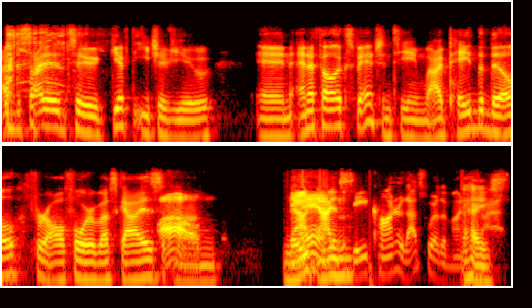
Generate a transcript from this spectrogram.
I've decided to gift each of you an NFL expansion team. I paid the bill for all four of us guys. Wow. Um, Nate, Man, even, see, Connor, that's where the money nice.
